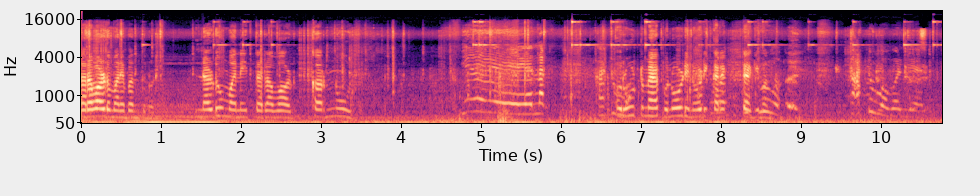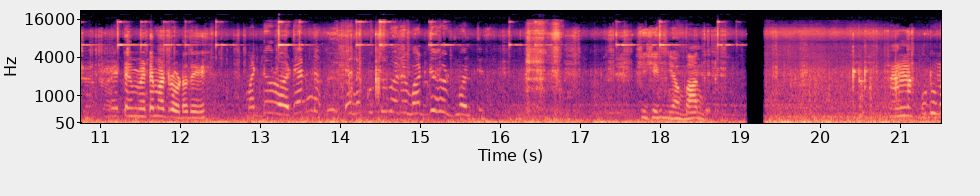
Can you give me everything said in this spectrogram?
ತರವಾಡು ಮನೆ ಬಂತು ನೋಡಿ. ನಡು ಮನೆ ತರವಾಡು ಕರ್ನೂಲ್. ರೂಟ್ ಮ್ಯಾಪ್ ನೋಡಿ ನೋಡಿ ಕರೆಕ್ಟಾಗಿ ಬಂತು. ಕಟ್ಟುವ ಬಂದೆ ಮೆಟೆ ಮಾಡಿ ರೋಡ್ ಅದೇ. ಬಾಂಧೆ ನನ್ನ ಬಂತೆ ಕುಟುಂಬ.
